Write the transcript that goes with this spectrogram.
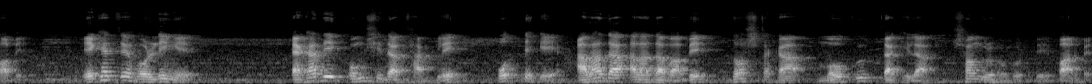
হবে। এক্ষেত্রে হোল্ডিংয়ের একাধিক অংশীদার থাকলে প্রত্যেকে আলাদা আলাদাভাবে দশ টাকা মৌকুব দাখিলা সংগ্রহ করতে পারবেন।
